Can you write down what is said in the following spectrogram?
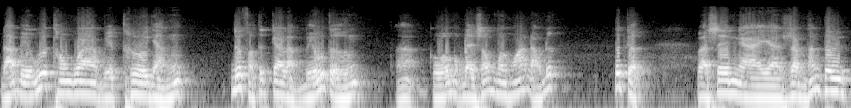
đã biểu quyết thông qua việc thừa nhận Đức Phật Thích Ca là biểu tượng à, của một đời sống văn hóa đạo đức tích cực. Và xem ngày à, rằm tháng tư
